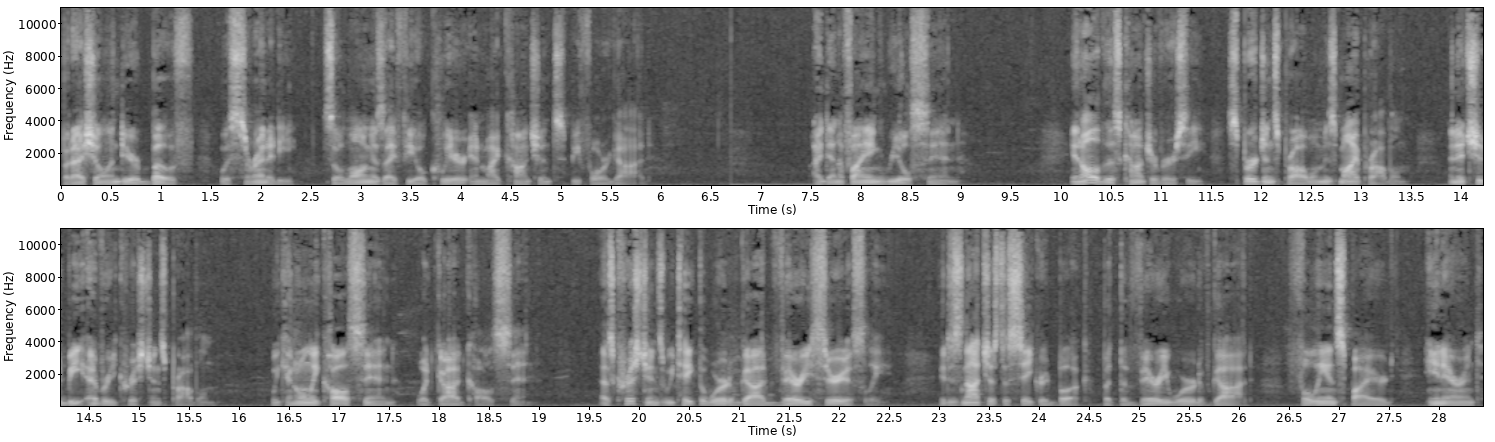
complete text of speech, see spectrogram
But I shall endure both with serenity so long as I feel clear in my conscience before God. Identifying real sin. In all of this controversy, Spurgeon's problem is my problem, and it should be every Christian's problem. We can only call sin what God calls sin. As Christians, we take the Word of God very seriously. It is not just a sacred book, but the very Word of God, fully inspired, inerrant,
